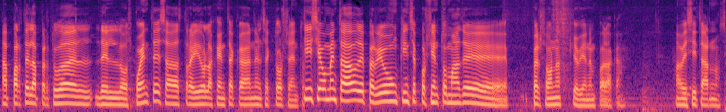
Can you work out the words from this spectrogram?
aparte de la apertura del- de los puentes, ha traído la gente acá en el sector centro. Y se ha aumentado de periodo un 15% más de personas que vienen para acá a visitarnos.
